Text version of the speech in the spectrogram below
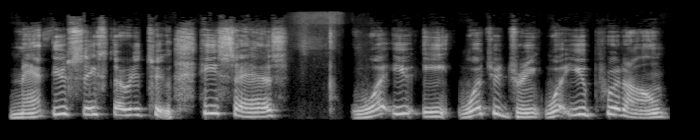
Matthew 6 32. He says, what you eat, what you drink, what you put on,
